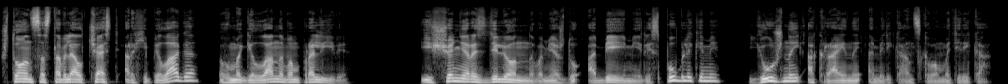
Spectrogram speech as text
что он составлял часть архипелага в Магеллановом проливе, еще не разделенного между обеими республиками южной окраины американского материка.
